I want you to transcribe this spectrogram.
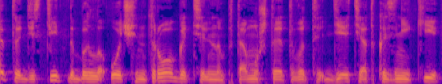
Это действительно было очень трогательно, потому что это вот дети-отказники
